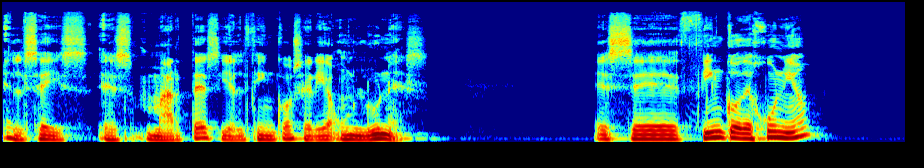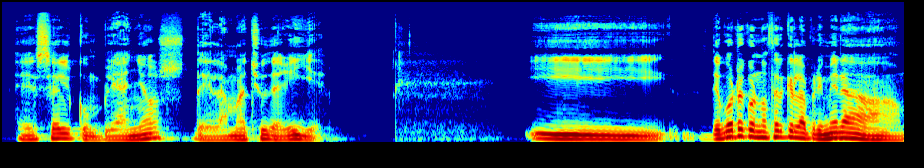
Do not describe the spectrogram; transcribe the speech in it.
el 6 es martes y el 5 sería un lunes. Ese 5 de junio es el cumpleaños de la Machu de Guille. Y debo reconocer que la primera.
